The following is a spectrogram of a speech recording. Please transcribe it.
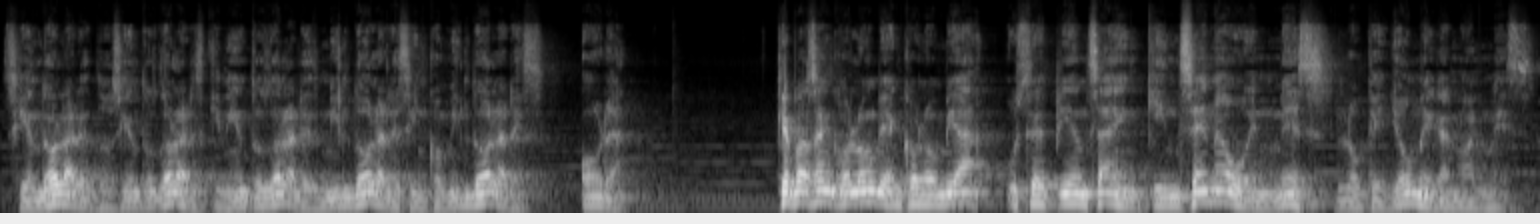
100 dólares, 200 dólares, 500 dólares, 1000 dólares, 5000 dólares, hora. ¿Qué pasa en Colombia? En Colombia usted piensa en quincena o en mes, lo que yo me gano al mes.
